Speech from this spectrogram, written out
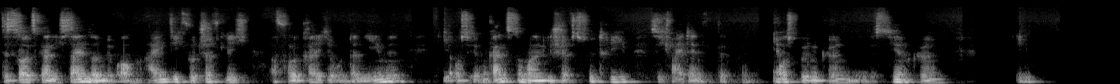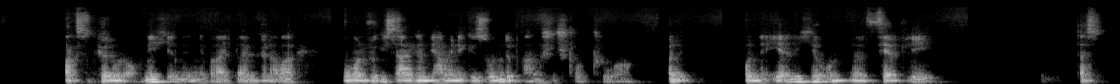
Das soll es gar nicht sein, sondern wir brauchen eigentlich wirtschaftlich erfolgreiche Unternehmen, die aus ihrem ganz normalen Geschäftsbetrieb sich weiterentwickeln können, ja. ausbilden können, investieren können, die wachsen können oder auch nicht, in, in dem Bereich bleiben können, aber wo man wirklich sagen kann, wir haben eine gesunde Branchenstruktur und, und eine ehrliche und eine Fairplay. Das,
